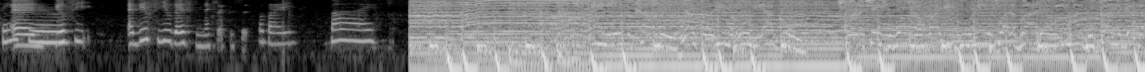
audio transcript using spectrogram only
Thank and you. we'll see and we'll see you guys in the next episode. Bye bye. Bye. Yang terima Trying to change the world Suara baru. Ini bukan negara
